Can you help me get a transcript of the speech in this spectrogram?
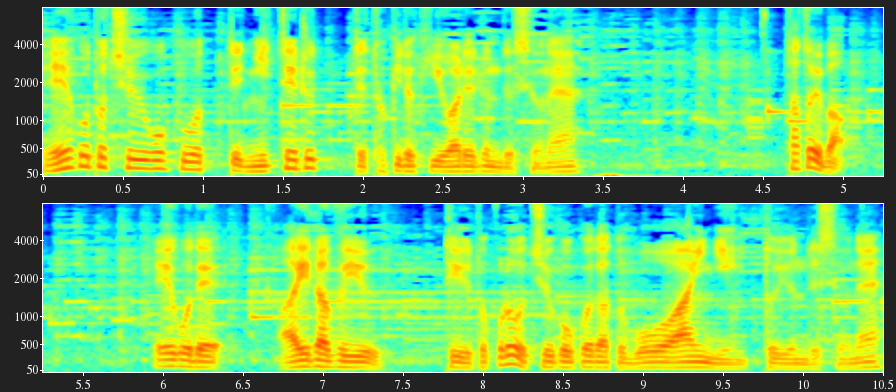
英語と中国語って似てるって時々言われるんですよね。例えば英語で I love you っていうところを中国語だと我愛你と言うんですよね。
